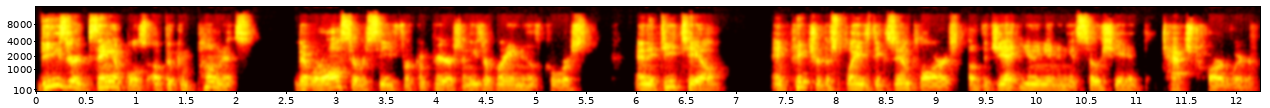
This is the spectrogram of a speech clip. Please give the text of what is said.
These are examples of the components that were also received for comparison. These are brand new, of course, and the detail and picture displays the exemplars of the jet union and the associated attached hardware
